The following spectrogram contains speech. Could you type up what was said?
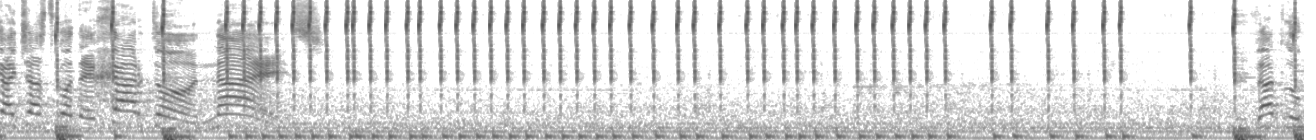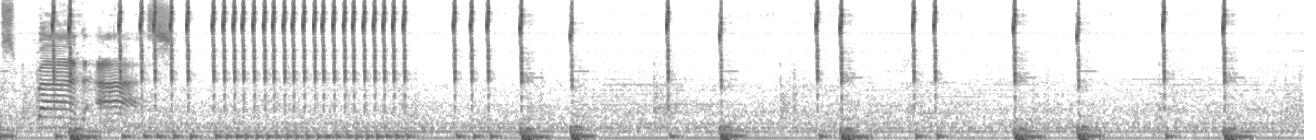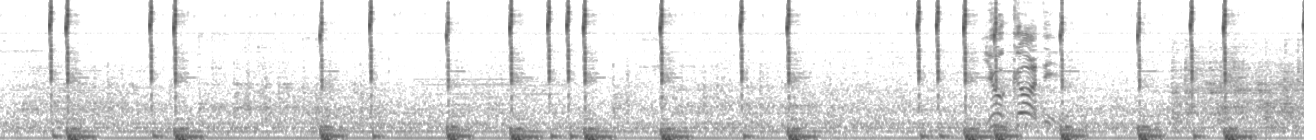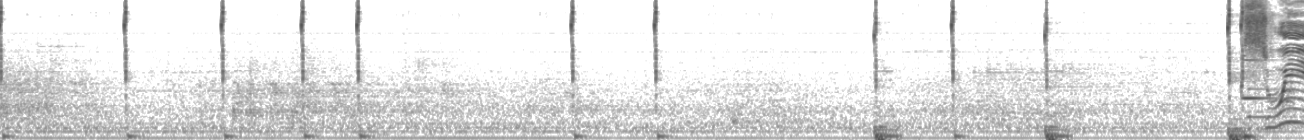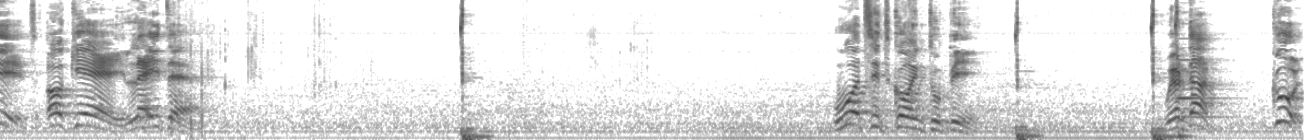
I just got a heart on. Nice. That looks badass. You got it. Sweet. Okay, later. What's it going to be? We're done. Cool.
